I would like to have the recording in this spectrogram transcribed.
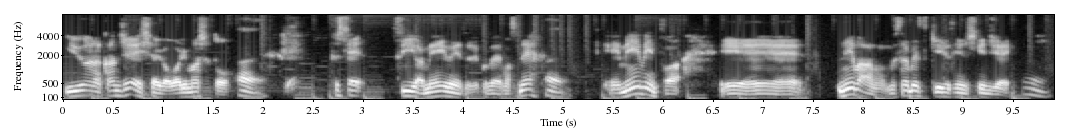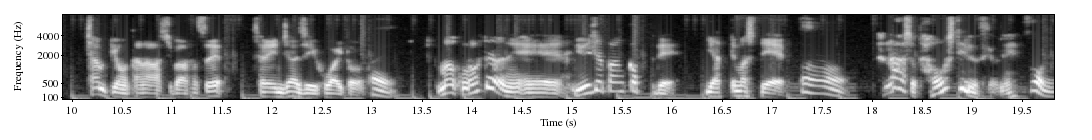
いうような感じで試合が終わりましたと。はい。そして、次がメインイベントでございますね。はい。えーメインイベントは、えー、ネバーの無差別級選手権試合、うん。チャンピオン棚橋 VS チャレンジャー J ホワイト。はい。まあ、この二人はね、えー、ニュージャパンカップでやってまして、うんうん。棚橋を倒してるんですよね。そうね。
